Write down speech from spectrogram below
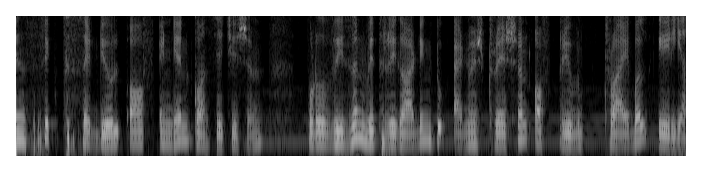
in 6th schedule of Indian Constitution provision with regarding to administration of tri- tribal area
